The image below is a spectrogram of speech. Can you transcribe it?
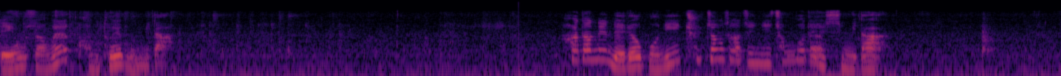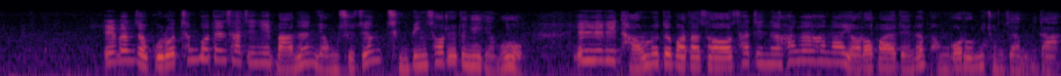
내용성을 검토해 봅니다. 하단에 내려보니 출장 사진이 첨부되어 있습니다. 일반적으로 첨부된 사진이 많은 영수증, 증빙 서류 등의 경우 일일이 다운로드 받아서 사진을 하나하나 열어봐야 되는 번거로움이 존재합니다.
